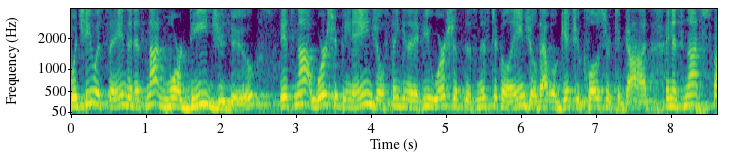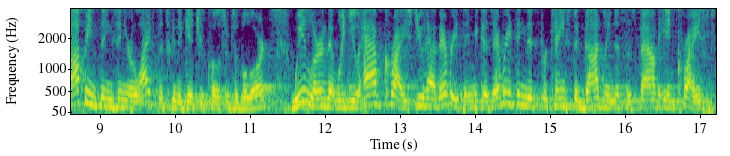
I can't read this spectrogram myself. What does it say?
which he was saying that it's not more deeds you do. It's not worshiping angels, thinking that if you worship this mystical angel, that will get you closer to God. And it's not stopping things in your life that's going to get you closer to the Lord. We learned that when you have Christ, you have everything because everything that pertains to godliness is found in Christ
